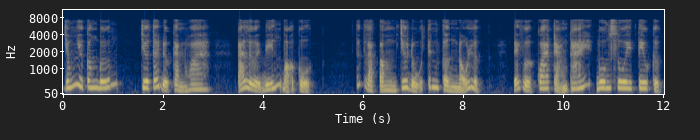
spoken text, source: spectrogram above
giống như con bướm chưa tới được cành hoa, đã lười biếng bỏ cuộc, tức là tầm chưa đủ tinh cần nỗ lực để vượt qua trạng thái buông xuôi tiêu cực.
